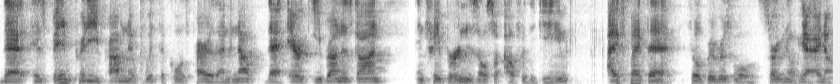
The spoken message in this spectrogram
that has been pretty prominent with the Colts prior to then. And now that Eric Ebron is gone and Trey Burton is also out for the game, I expect that Philip Rivers will start. You know, yeah, I know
